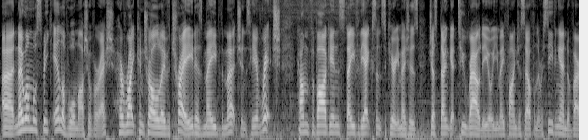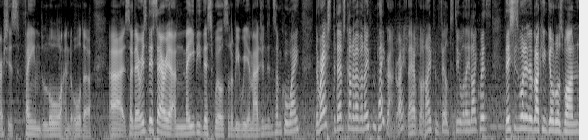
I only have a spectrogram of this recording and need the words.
uh, no one will speak ill of War Marshal Varesh. Her right control over trade has made the merchants here rich. Come for bargains, stay for the excellent security measures, just don't get too rowdy or you may find yourself on the receiving end of Varesh's famed law and order. Uh, so there is this area and maybe this will sort of be reimagined in some cool way. The rest, the devs kind of have an open playground, right? They have got an open field to do what they like with. This is what it looked like in Guild Wars 1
